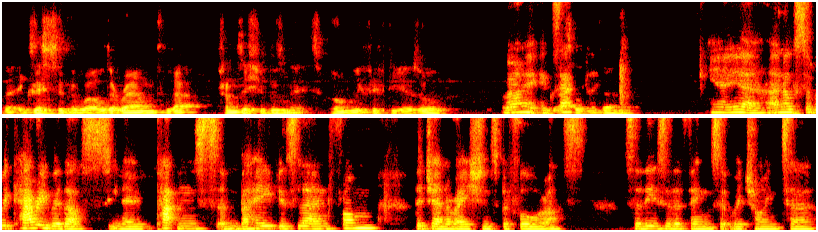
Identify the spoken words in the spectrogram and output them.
that exists in the world around that transition, doesn't it? It's only 50 years old. Right, exactly. Yeah, yeah. And also we carry with us, you know, patterns and behaviors learned from the generations before us. So these are the things that we're trying to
